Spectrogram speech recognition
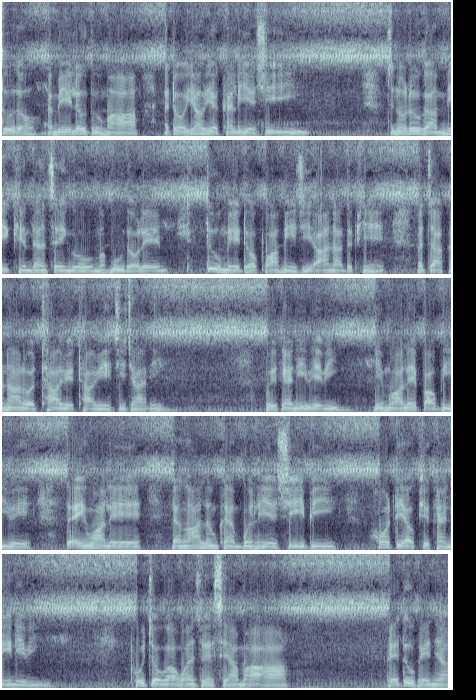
သို့တော့အမေလို့သူမှာအတော်ရောက်ရက်ခက်လျက်ရှိ၏ကျွန်တော်တို့ကမိခင်တန်းစိန်ကိုမမှုတော့လဲသူ့အမေတော်ဖွားမိကြီးအားနာသဖြင့်မကြာခဏတော့ထ၍ထ၍ကြည်ကြသည် ဝေးခံနေပေပြီရေမွာလဲပေါက်ပြီး၍တအိမ်ဝလည်းလက်ငါးလုံးခန့်ပွင့်လျက်ရှိပြီးဟော့တယောက်ဖြစ်ခံနေနေပြီဖိုးကျော်ကဝမ်းဆွဲဆရာမအားဘဲသူ့ဘဲညာ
